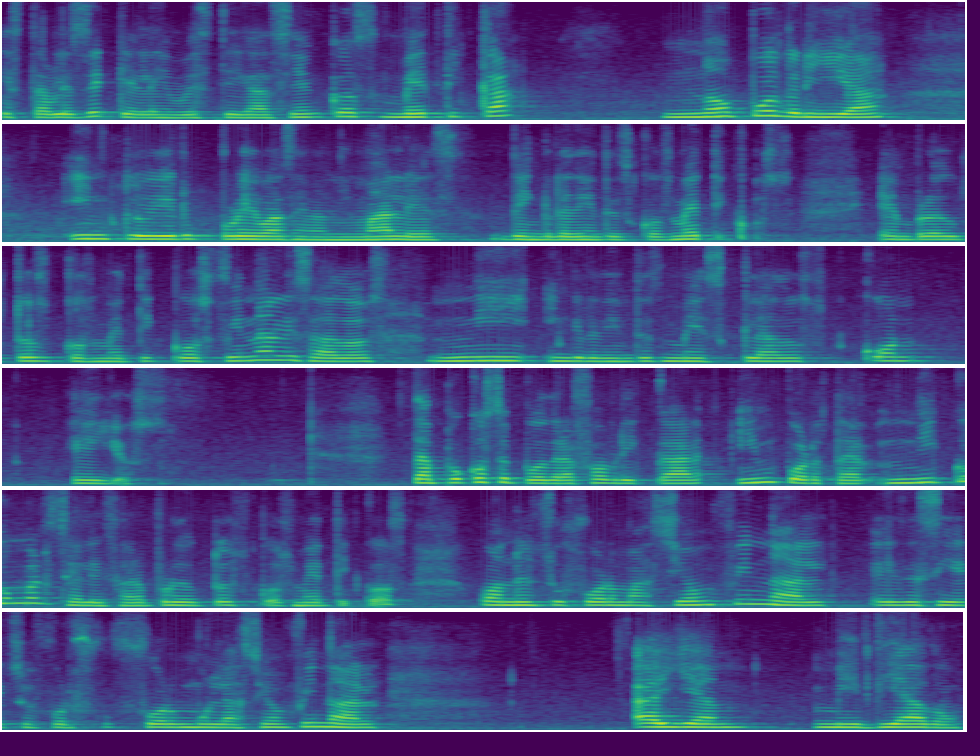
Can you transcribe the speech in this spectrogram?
establece que la investigación cosmética no podría incluir pruebas en animales de ingredientes cosméticos, en productos cosméticos finalizados ni ingredientes mezclados con ellos. Tampoco se podrá fabricar, importar ni comercializar productos cosméticos cuando en su formación final, es decir, su for formulación final, hayan mediado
